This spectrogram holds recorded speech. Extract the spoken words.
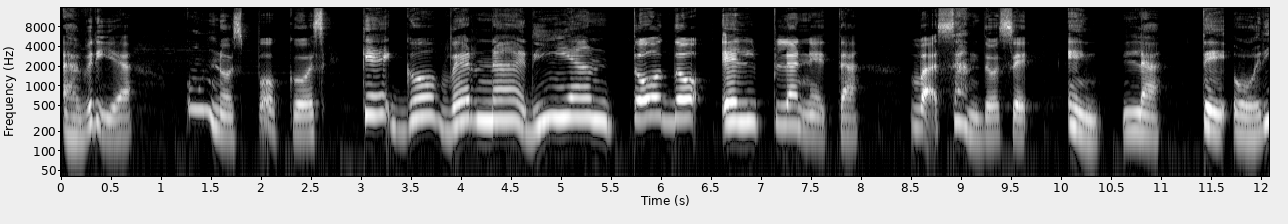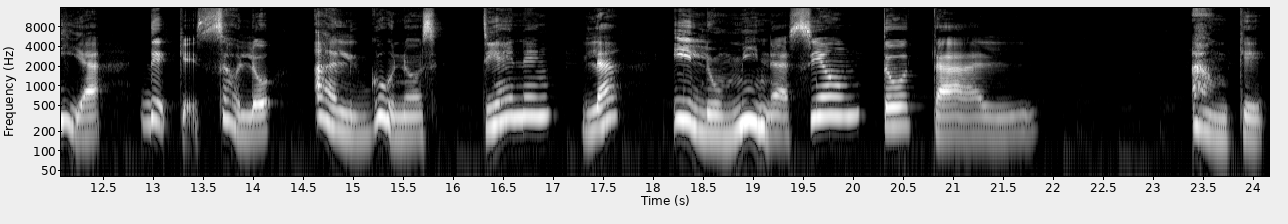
habría unos pocos que gobernarían todo el planeta basándose en la teoría de que solo algunos tienen la iluminación total. Aunque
